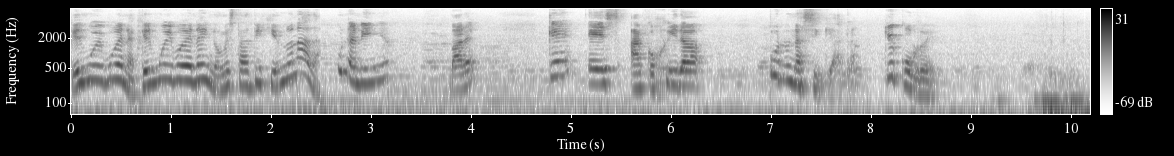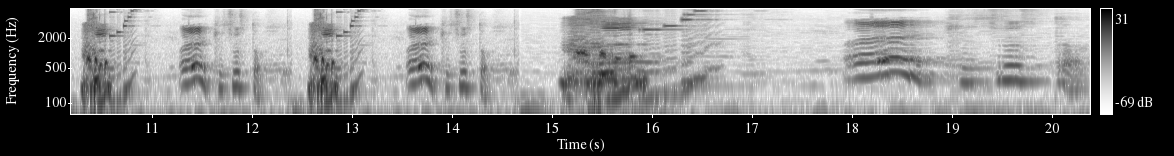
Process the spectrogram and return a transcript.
que es muy buena, que es muy buena y no me estás diciendo nada. Una niña, ¿vale? Que es acogida por una psiquiatra. ¿Qué ocurre? ¿Qué? ¡Eh, qué susto! ¿Qué? ¡Eh, qué susto! ¡Ay, qué susto!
